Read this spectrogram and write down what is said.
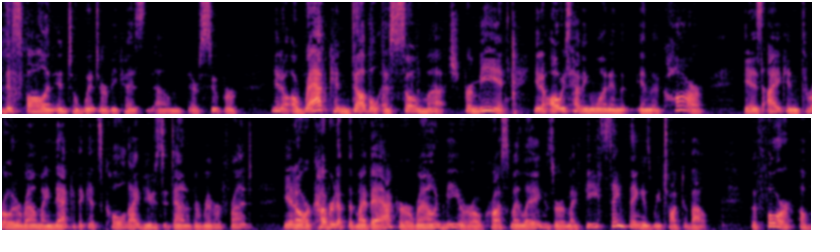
this fall and into winter because um, they're super, you know, a wrap can double as so much. For me, you know, always having one in the, in the car is I can throw it around my neck if it gets cold. I've used it down at the riverfront, you know, or covered up the, my back or around me or across my legs or my feet. Same thing as we talked about before of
